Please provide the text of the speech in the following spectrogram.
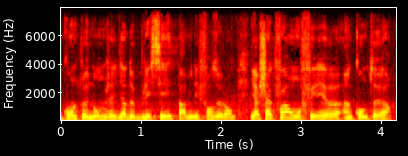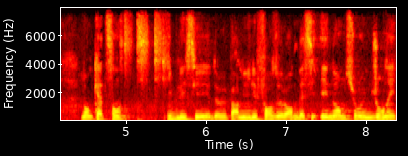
compte le nombre, j'allais dire, de blessés parmi les forces de l'ordre. Et à chaque fois, on fait euh, un compteur. Donc 406 blessés parmi les forces de l'ordre, ben, c'est énorme sur une journée.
